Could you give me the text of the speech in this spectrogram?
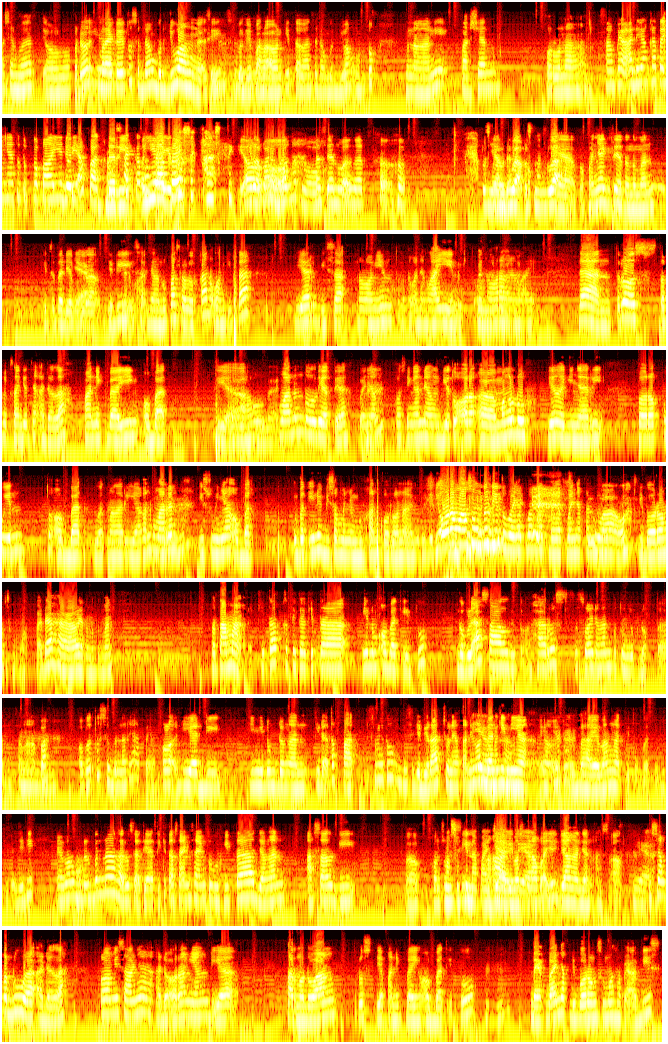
kasihan banget ya Allah padahal Iya. mereka itu sedang berjuang nggak sih sebagai pahlawan kita kan sedang berjuang untuk menangani pasien corona. Sampai ada yang katanya tutup kepalanya dari apa? dari Kresek atau iya gitu. kresek plastik. Ya Gila, parah banget loh. kasihan banget. Plus Ya 62, udah. plus 62. ya pokoknya gitu ya teman-teman. Itu tadi aku Ya, bilang. Jadi jangan lupa salurkan uang kita biar bisa nolongin teman-teman yang lain gitu Benar orang yang lain. Dan terus topik selanjutnya adalah panic buying obat. Iya, kemarin tuh lihat ya banyak postingan yang dia tuh orang eh, mengeluh dia lagi nyari chloroquine tuh obat buat malaria kan kemarin Hmm. isunya obat obat ini bisa menyembuhkan corona gitu jadi orang langsung beli tuh banyak banget banyak banyak kan. Wow. diborong semua padahal ya teman-teman pertama kita ketika kita minum obat itu nggak boleh asal gitu harus sesuai dengan petunjuk dokter karena Hmm. apa obat tuh sebenarnya apa ya kalau dia di diminum dengan tidak tepat justru itu bisa jadi racun ya kan ini kan Iya, bahan benar. kimia yang itu bahaya banget gitu buat tubuh kita jadi emang benar-benar harus hati-hati kita sayang-sayang tubuh kita jangan asal di uh, konsumsi Masukin apa aja Ah, gitu dimasukin ya. apa aja jangan jangan asal Iya. terus yang kedua adalah kalau misalnya ada orang yang dia parno doang terus dia panik buying obat itu Mm-mm. banyak banyak diborong semua sampai habis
